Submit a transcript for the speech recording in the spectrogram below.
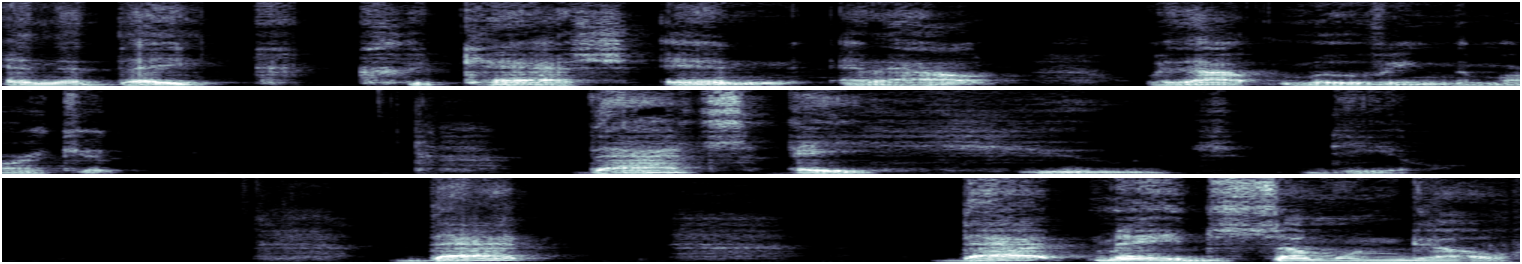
and that they could cash in and out without moving the market, that's a huge deal. That that made someone go,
